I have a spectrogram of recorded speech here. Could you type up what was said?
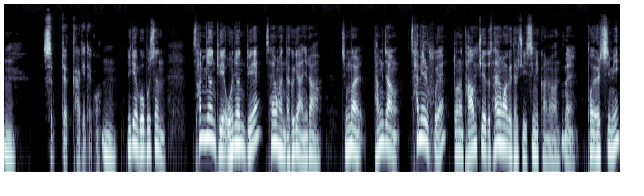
음. 습득하게 되고. 음. 이게 뭐 무슨 3년 뒤에, 5년 뒤에 사용한다. 그게 아니라 정말 당장 3일 후에 또는 다음 주에도 사용하게 될 수 있으니까는 네. 더 열심히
